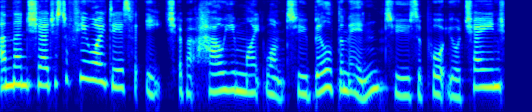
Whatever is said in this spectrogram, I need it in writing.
and then share just a few ideas for each about how you might want to build them in to support your change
